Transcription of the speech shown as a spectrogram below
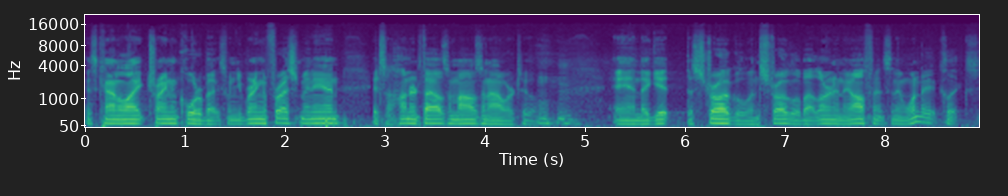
It's kind of like training quarterbacks. When you bring a freshman in, it's a hundred thousand miles an hour to them, and they get the struggle and struggle about learning the offense, and then one day it clicks.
